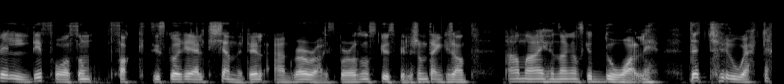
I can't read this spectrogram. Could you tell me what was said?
veldig få som faktisk og reelt kjenner til Andra Riceborough som skuespiller, som tenker sånn ah, nei, hun er ganske dårlig. Det tror jeg ikke.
